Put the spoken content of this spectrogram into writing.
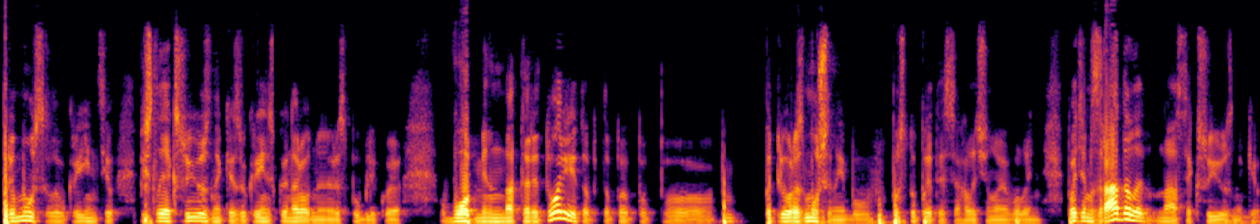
примусили українців, пішли як союзники з Українською Народною Республікою в обмін на території, тобто по- по- по- Петлюра змушений був поступитися Галичиною Волинь. Потім зрадили нас як союзників,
